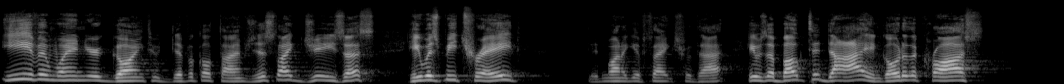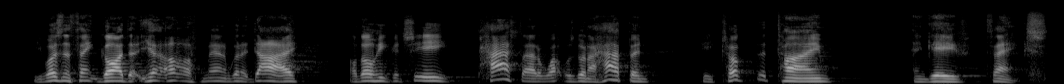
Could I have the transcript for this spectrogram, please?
even when you're going through difficult times, just like Jesus. He was betrayed, didn't want to give thanks for that. He was about to die and go to the cross. He wasn't thank God that, yeah, oh man, I'm going to die. Although he could see past that of what was going to happen, he took the time and gave thanks.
